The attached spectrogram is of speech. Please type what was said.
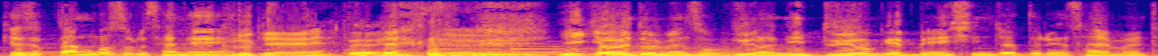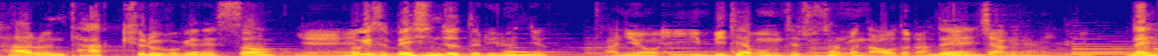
계속 딴 곳으로 새네. 그러게. 네. 예. 2개월 놀면서 우연히 뉴욕의 메신저들의 삶을 다룬 다큐를 보게 됐어. 예. 여기서 메신저들이란요? 아니요, 이 밑에 보면 대충 설명 나오더라. 네. 읽자 그냥 읽어. 네.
